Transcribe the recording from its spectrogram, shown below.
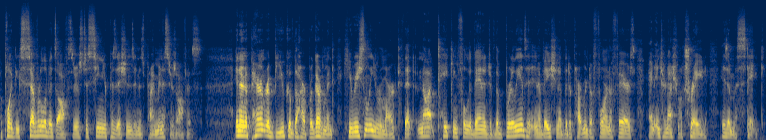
appointing several of its officers to senior positions in his Prime Minister's office. In an apparent rebuke of the Harper government, he recently remarked that not taking full advantage of the brilliance and innovation of the Department of Foreign Affairs and International Trade is a mistake.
